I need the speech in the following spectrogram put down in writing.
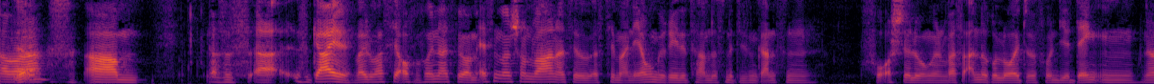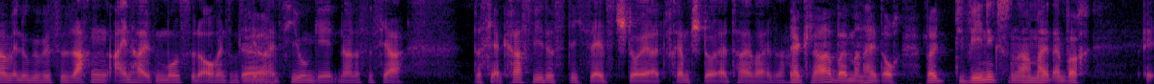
Aber ja. ähm, das ist, äh, ist geil, weil du hast ja auch vorhin, als wir beim Essen schon waren, als wir über das Thema Ernährung geredet haben, das mit diesem ganzen Vorstellungen, was andere Leute von dir denken, ne, wenn du gewisse Sachen einhalten musst oder auch wenn es ums ja. Thema Erziehung geht. Ne, das ist ja, das ist ja krass, wie das dich selbst steuert, fremdsteuert teilweise. Ja klar, weil man halt auch, weil die wenigsten haben halt einfach, äh,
